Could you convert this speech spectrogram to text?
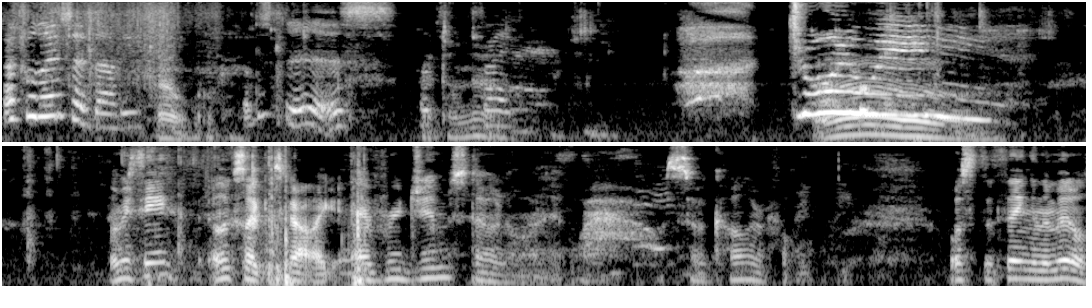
That's what I said, Daddy. Oh, okay. What is this? I don't know. Jewelry! Let me see. It looks like it's got like every gemstone on it. Wow, so colorful. What's the thing in the middle?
